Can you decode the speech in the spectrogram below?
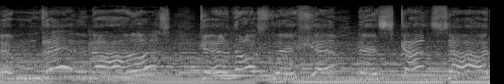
enredados, que nos dejen descansar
